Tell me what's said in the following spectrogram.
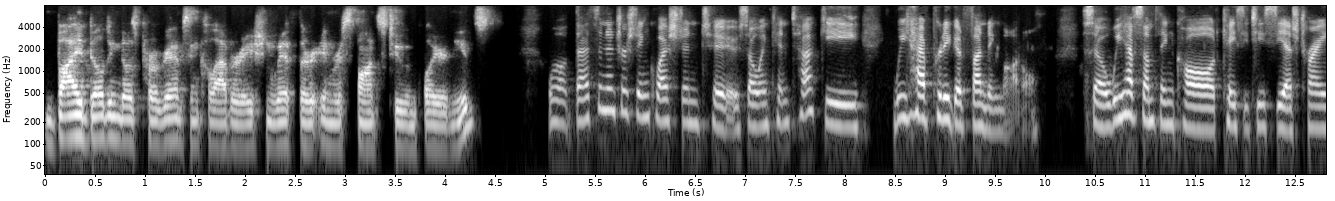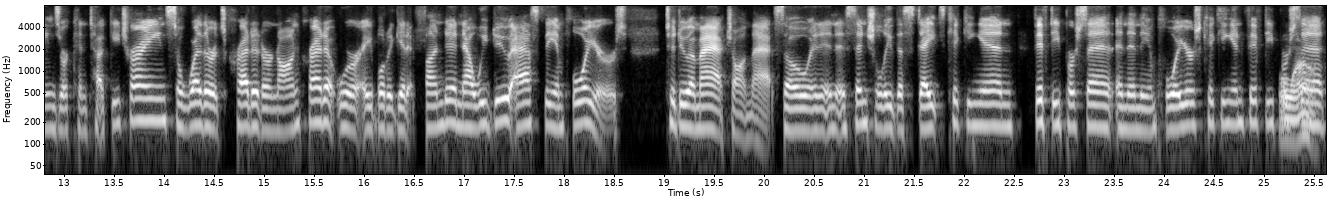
by building those programs in collaboration with or in response to employer needs? Well, that's an interesting question too. So in Kentucky, we have pretty good funding model. So we have something called KCTCS trains or Kentucky trains. So whether it's credit or non credit, we're able to get it funded. Now we do ask the employers to do a match on that. So, and, and essentially the state's kicking in 50% and then the employer's kicking in 50%. Oh, wow. okay.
